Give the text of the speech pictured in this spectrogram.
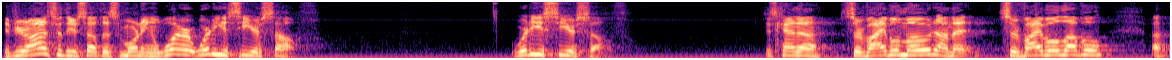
If you're honest with yourself this morning, where, where do you see yourself? Where do you see yourself? Just kind of survival mode on that survival level? Uh,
